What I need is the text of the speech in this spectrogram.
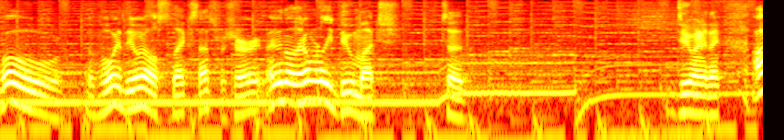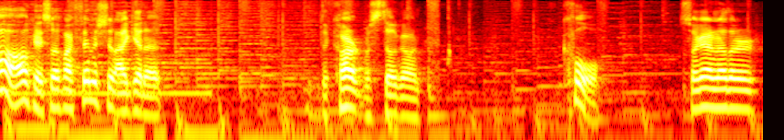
Whoa, avoid the oil slicks, that's for sure. Even though they don't really do much to do anything. Oh, okay, so if I finish it, I get a... The cart was still going. Cool. So I got another...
